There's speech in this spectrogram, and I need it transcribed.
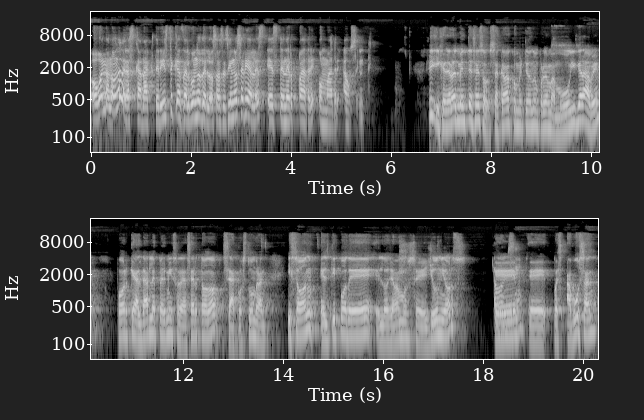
o bueno, no, una de las características de algunos de los asesinos seriales es tener padre o madre ausente. Sí, y generalmente es eso, se acaba convirtiendo en un problema muy grave porque al darle permiso de hacer todo, se acostumbran. Y son el tipo de, los llamamos eh, juniors, que eh, pues abusan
